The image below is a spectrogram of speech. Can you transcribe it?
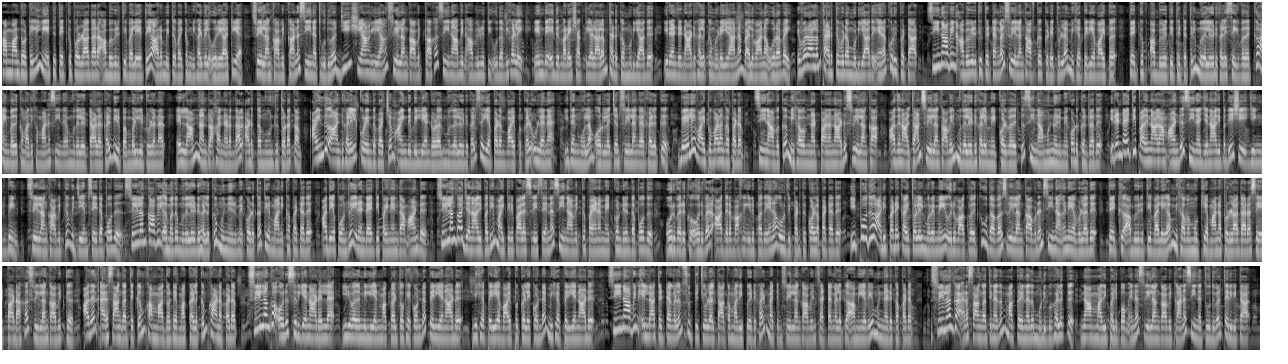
ஹம்பாந்தோட்டையில் நேற்று தெற்கு பொருளாதார அபிவிருத்தி வலயத்தை ஆரம்பித்து வைக்கும் நிகழ்வில் உரையாற்றிய ஸ்ரீலங்காவிற்கான சீன தூதுவர் ஜி ஷியாங் லியாங் ஸ்ரீலங்காவிற்காக சீனாவின் அபிவிருத்தி உதவிகளை எந்த எதிர்மறை சக்திகளாலும் தடுக்க முடியாது. இரண்டு நாடுகளுக்கும் இடையிலான வலுவான உறவை எவராலும் தடுத்துவிட முடியாது என குறிப்பிட்டார். சீனாவின் அபிவிருத்தி திட்டங்கள் ஸ்ரீலங்காவுக்கு கிடைத்துள்ள மிகப்பெரிய வாய்ப்பு. தெற்கு அபிவிருத்தி திட்டத்தில் முதலீடுகளை செய்வதற்கு ஐம்பதுக்கும் அதிகமான சீன முதலீட்டாளர்கள் விருப்பம் வெளியிட்டுள்ளனர். எல்லாம் நன்றாக நடந்த இருந்தால் அடுத்த மூன்று தொடக்கம். ஐந்து ஆண்டுகளில் குறைந்தபட்சம் ஐந்து பில்லியன் டாலர் முதலீடுகள் செய்யப்படும் வாய்ப்புகள் உள்ளன. இதன் மூலம் ஒரு லட்சம் ஸ்ரீலங்கர்களுக்கு வேலை வாய்ப்பு வழங்கப்படும். சீனாவுக்கு மிகவும் நட்பான நாடு ஸ்ரீலங்கா. அதனால் தான் ஸ்ரீலங்காவில் முதலீடுகளை மேற்கொள்வதற்கு சீனா முன்னுரிமை கொடுக்கின்றது. இரண்டாயிரத்தி பதினாலாம் ஆண்டு சீன ஜனாதிபதி ஷி ஜின்பிங் ஸ்ரீலங்காவிற்கு விஜயம் செய்த போது ஸ்ரீலங்காவில் எமது முதலீடுகளுக்கு முன்னுரிமை கொடுக்க தீர்மானிக்கப்பட்டது. அதேபோன்று இரண்டாயிரத்தி பதினைந்தாம் ஆண்டு ஸ்ரீலங்கா ஜனாதிபதி மைத்திரிபால சிறிசேன சீனாவிற்கு பயணம் மேற்கொண்டிருந்த போது ஒருவருக்கு ஒருவர் ஆதரவாக இருப்பது என உறுதிப்படுத்திக் கொள்ளப்பட்டது. இப்போது அடிப்படை கைத்தொழில் முறைமையை உருவாக்குவதற்கு உதவ ஸ்ரீலங்காவுடன் சீனா இணையவுள்ளது. தெற்கு அபிவிருத்தி வலயம் மிகவும் முக்கியமான பொருளாதார செயற்பாடாக ஸ்ரீலங்காவிற்கு அதன் அரசாங்கத்திற்கும் ஹம்மாதோட்டை மக்களுக்கும் காணப்படும். ஸ்ரீலங்கா ஒரு சிறிய நாடல்ல இருபது மில்லியன் மக்கள் தொகை கொண்ட பெரிய நாடு மிகப்பெரிய வாய்ப்புகளை கொண்ட மிகப்பெரிய நாடு. சீனாவின் எல்லா திட்டங்களும் சுற்றுச்சூழல் சுற்றுச்சூழல் தாக்க மதிப்பீடுகள் மற்றும் ஸ்ரீலங்காவின் சட்டங்களுக்கு அமையவே முன்னெடுக்கப்படும். ஸ்ரீலங்கா அரசாங்கத்தினதும் மக்களினதும் முடிவுகளுக்கு நாம் மதிப்பளிப்போம் என ஸ்ரீலங்காவிற்கான சீன தூதுவர் தெரிவித்தார்.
